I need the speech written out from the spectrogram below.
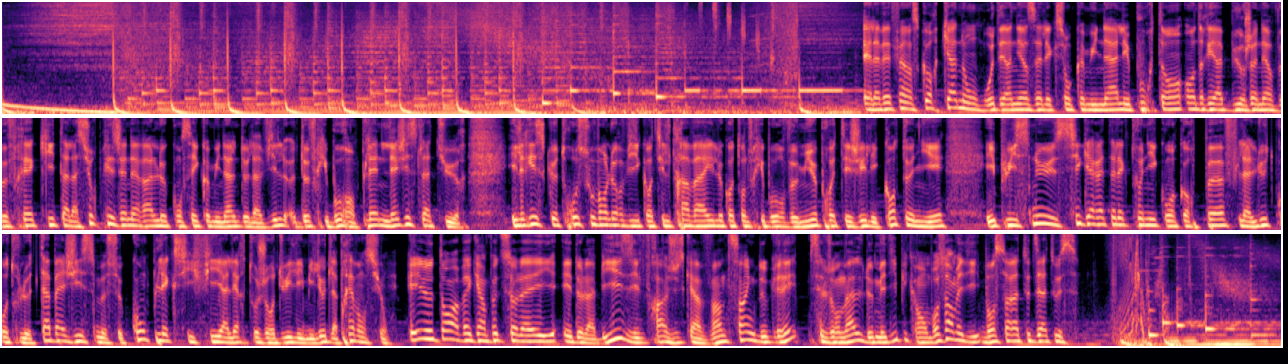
Mm-hmm. Elle avait fait un score canon aux dernières élections communales et pourtant, Andrea Burgener-Veufray quitte à la surprise générale le conseil communal de la ville de Fribourg en pleine législature. Ils risquent trop souvent leur vie quand ils travaillent. Le canton de Fribourg veut mieux protéger les cantonniers. Et puis, snus, cigarettes électroniques ou encore puff, la lutte contre le tabagisme se complexifie, alerte aujourd'hui les milieux de la prévention. Et le temps avec un peu de soleil et de la bise, il fera jusqu'à 25 degrés. C'est le journal de Mehdi Piquant. Bonsoir Mehdi. Bonsoir à toutes et à tous.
